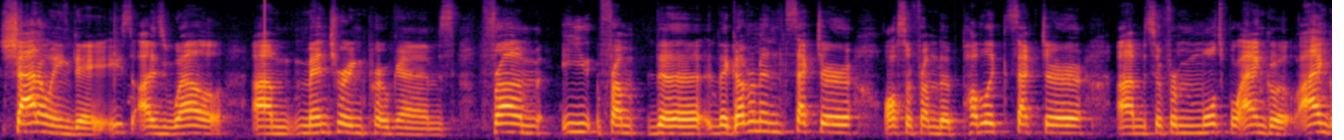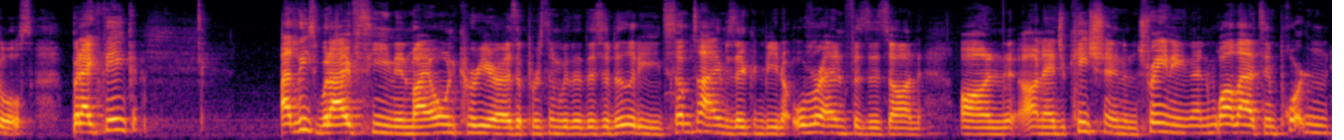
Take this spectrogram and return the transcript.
shadowing days as well, um, mentoring programs from from the the government sector, also from the public sector, um, so from multiple angle, angles. But I think at least what I've seen in my own career as a person with a disability, sometimes there can be an overemphasis on on on education and training, and while that's important,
